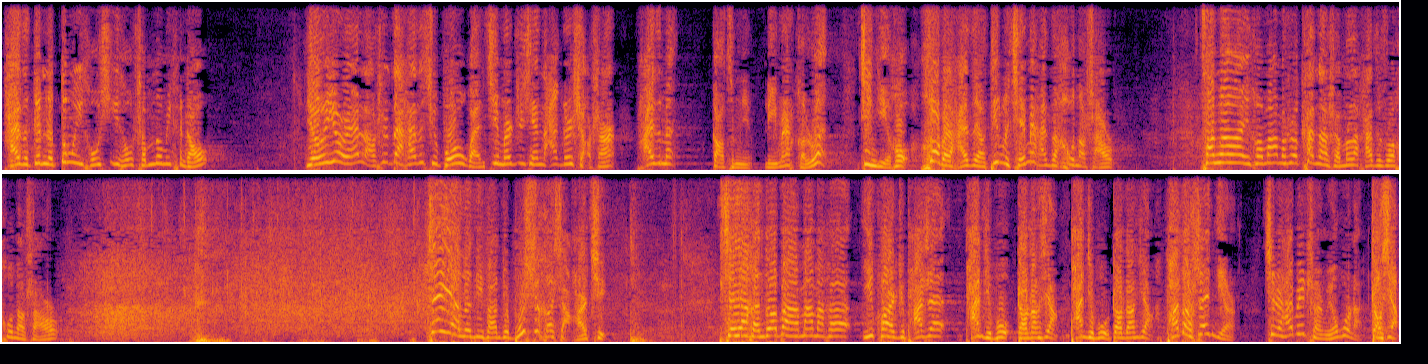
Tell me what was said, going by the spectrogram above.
孩子跟着东一头西一头，什么都没看着。有个幼儿园老师带孩子去博物馆，进门之前拿一根小绳，孩子们告诉你里面很乱，进去以后后边的孩子要盯着前面孩子后脑勺。参观完以后，妈妈说看到什么了？孩子说后脑勺。这样的地方就不适合小孩去。现在很多爸爸妈妈和一块儿去爬山，爬几步照张相，爬几步照张相，爬到山顶，其实还没扯迷糊呢，照相。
